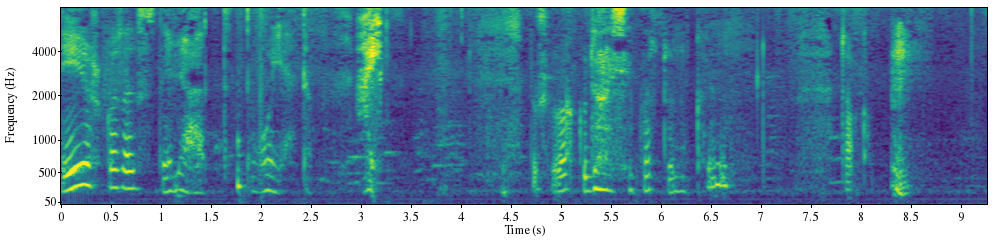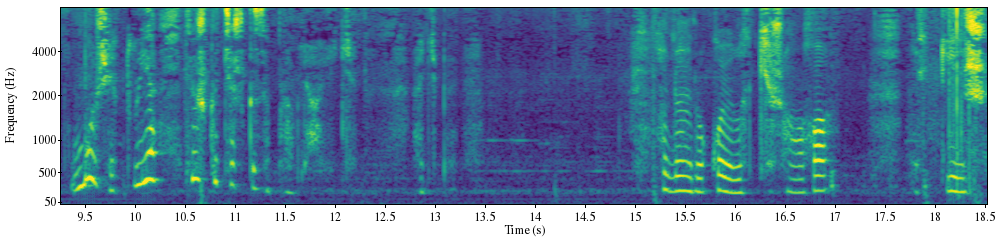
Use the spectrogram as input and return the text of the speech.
Ліжко застеляти. Двоє там. Ай. Дуже легко, до речі, просто накину. Так. Боже, як твоя ліжко тяжко заправляється. А тепер одною рукою легкіше, ага. Легкіше.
